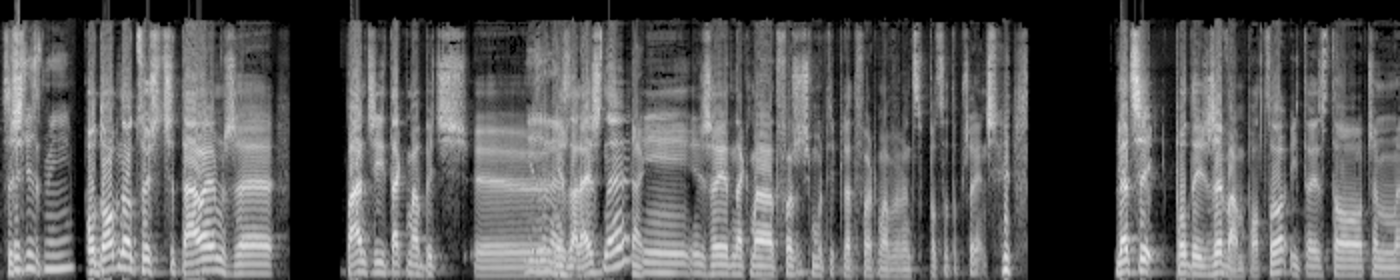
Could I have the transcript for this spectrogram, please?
Co Coś, się zmieni? podobno coś czytałem, że Bungie i tak ma być yy, Niezależne. niezależne, Tak. i że jednak ma tworzyć multiplatformowe, więc po co to przejęcie? Znaczy, podejrzewam po co i to jest to, o czym e,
